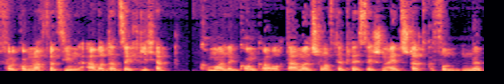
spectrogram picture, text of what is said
vollkommen nachvollziehen, aber tatsächlich hat Command Conquer auch damals schon auf der PlayStation 1 stattgefunden, ne?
